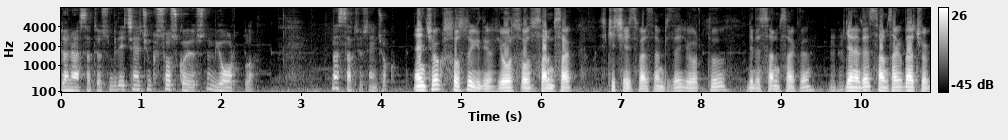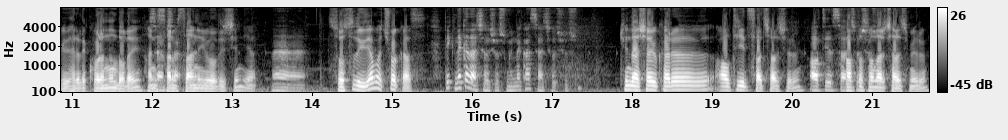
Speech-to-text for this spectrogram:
döner satıyorsun? Bir de içine çünkü sos koyuyorsun değil mi? Yoğurtlu. Nasıl satıyorsun en çok? En çok soslu gidiyor. Yoğurt sos, sarımsak. İki çeşit var zaten bizde. Yoğurtlu bir de sarımsaklı. Genelde sarımsaklı daha çok gidiyor. Herhalde koronadan dolayı. Hani Sarımsaklı. sarımsağın iyi olduğu için ya. He. Soslu da gidiyor ama çok az. Peki ne kadar çalışıyorsun? Günde kaç saat çalışıyorsun? Günde aşağı yukarı 6-7 saat çalışıyorum. 6-7 saat Hafta çalışıyorsun. sonları çalışmıyorum.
